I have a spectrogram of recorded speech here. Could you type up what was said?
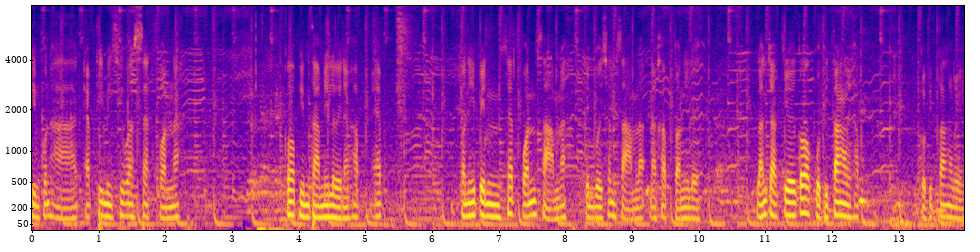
พิมพ์ค้นหาแอปที่มีชื่อว่า Z f o n นะ ก็พิมพ์ตามนี้เลยนะครับแอป ตอนนี้เป็น Z f o n 3 นะ เป็นเวอร์ชัน3 แล้วนะครับ ตอนนี้เลย หลังจากเจอก็กดติดตั้งเลยครับ กดติดตั้งเลย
